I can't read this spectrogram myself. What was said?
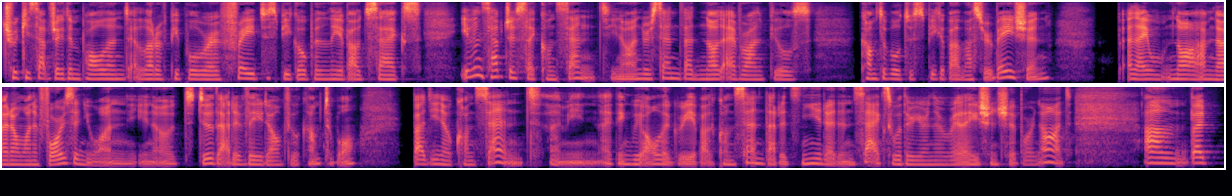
tricky subject in Poland. A lot of people were afraid to speak openly about sex, even subjects like consent. You know, understand that not everyone feels comfortable to speak about masturbation. And I no, I'm not, I don't want to force anyone, you know, to do that if they don't feel comfortable. But, you know, consent. I mean, I think we all agree about consent that it's needed in sex, whether you're in a relationship or not. Um, but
